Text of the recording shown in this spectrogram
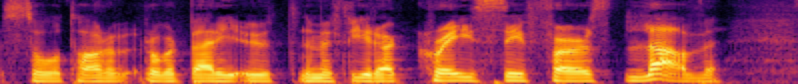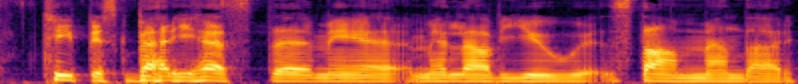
så tar Robert Berg ut nummer 4, Crazy First Love typisk berghäst eh, med, med Love You-stammen där.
